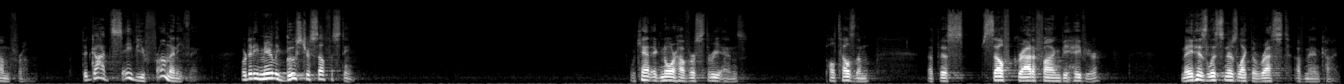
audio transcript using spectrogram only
come from? Did God save you from anything? Or did He merely boost your self esteem? We can't ignore how verse 3 ends. Paul tells them that this self gratifying behavior made his listeners like the rest of mankind.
